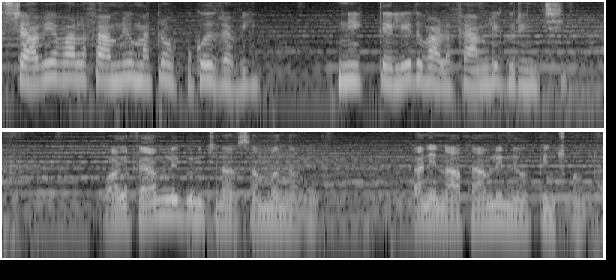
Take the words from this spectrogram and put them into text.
శ్రావ్య వాళ్ళ ఫ్యామిలీ మాత్రం ఒప్పుకోదు రవి. నీకు తెలియదు వాళ్ళ ఫ్యామిలీ గురించి. వాళ్ళ ఫ్యామిలీ గురించి నాకు సంబంధం లేదు. కానీ నా ఫ్యామిలీని ఒప్పించుకుంటా.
